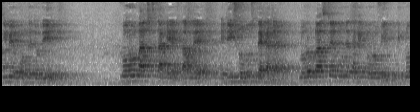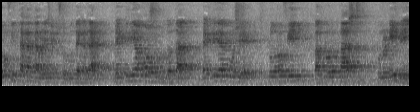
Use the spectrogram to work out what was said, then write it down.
জীবের মধ্যে যদি ক্লোরোপ্লাস্ট থাকে, তাহলে এটি সবুজ দেখা যায়। ক্লোরোপ্লাস্টের মধ্যে থাকে ক্লোরোফিল। এই ক্লোরোফিল থাকার কারণে সেটি সবুজ দেখা যায়। ব্যাকটেরিয়া অসবুজ, অর্থাৎ ব্যাকটেরিয়ার কোষে ক্লোরোফিল বা ক্লোরোপ্লাস্ট কোনোটাই নেই।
